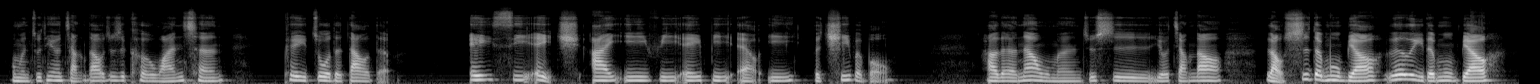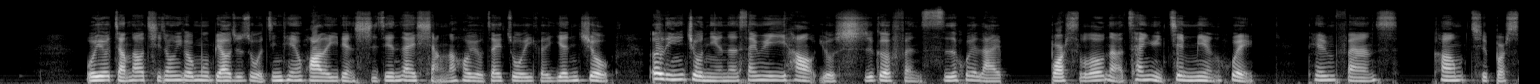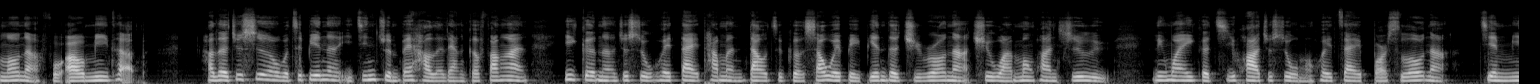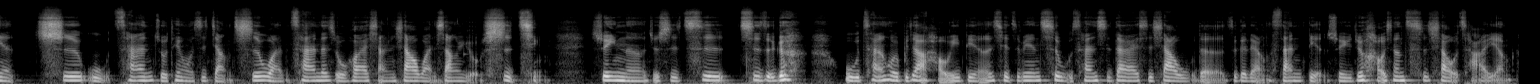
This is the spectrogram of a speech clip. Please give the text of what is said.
我们昨天有讲到，就是可完成、可以做得到的。A C H I E V A B L E，achievable。好的，那我们就是有讲到老师的目标，Lily 的目标。我有讲到其中一个目标，就是我今天花了一点时间在想，然后有在做一个研究。二零一九年呢，三月一号有十个粉丝会来 Barcelona 参与见面会。Ten fans come to Barcelona for our meetup。好的，就是我这边呢已经准备好了两个方案，一个呢就是我会带他们到这个稍微北边的 Girona 去玩梦幻之旅，另外一个计划就是我们会在 Barcelona 见面。吃午餐，昨天我是讲吃晚餐，但是我后来想一下，晚上有事情，所以呢，就是吃吃这个午餐会比较好一点。而且这边吃午餐是大概是下午的这个两三点，所以就好像吃下午茶一样。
